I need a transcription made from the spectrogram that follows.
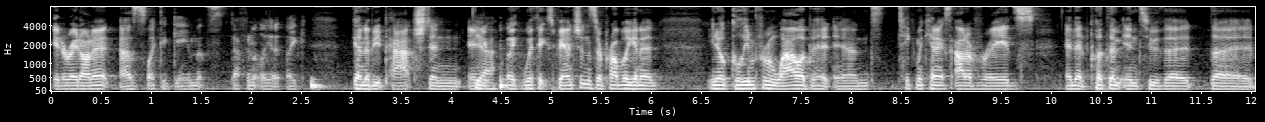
iterate on it as like a game that's definitely like going to be patched and, and Yeah. like with expansions they're probably going to you know gleam from WoW a bit and take mechanics out of raids and then put them into the the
